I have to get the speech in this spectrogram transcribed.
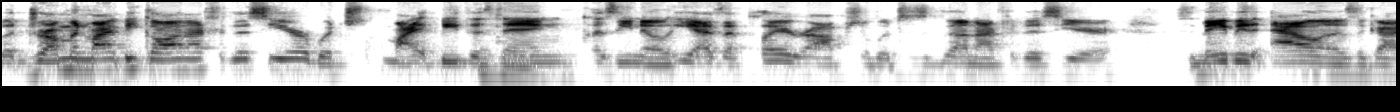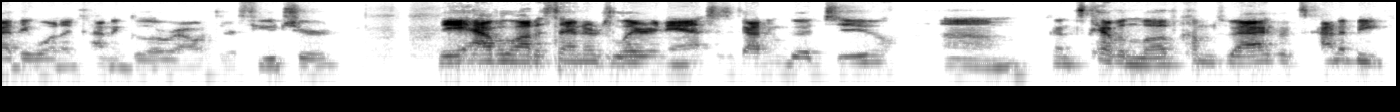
but Drummond might be gone after this year, which might be the Mhm. thing because you know he has that player option, which is gone after this year. So maybe Allen is the guy they want to kind of go around with their future. They have a lot of centers. Larry Nance has gotten good too. Um, once Kevin Love comes back, that's kind of be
